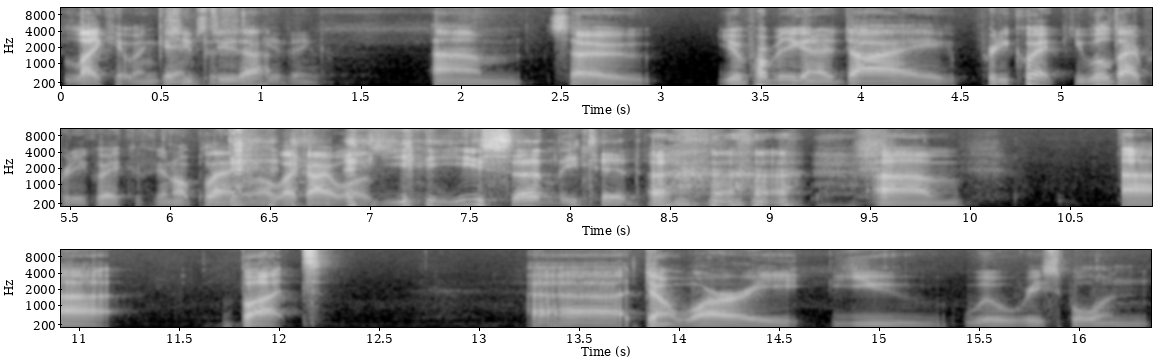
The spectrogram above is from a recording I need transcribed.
like it when games Super do that. forgiving. Um, so you're probably going to die pretty quick. You will die pretty quick if you're not playing well, like I was. you, you certainly did. um, uh, but uh, don't worry, you will respawn.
